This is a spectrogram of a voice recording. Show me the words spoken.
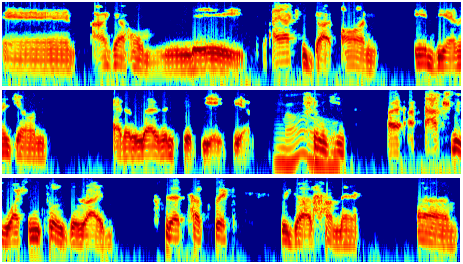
and I got home late. I actually got on Indiana Jones at 11:58 p.m. Oh. I, actually watched them close the ride. That's how quick we got on there. Um,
